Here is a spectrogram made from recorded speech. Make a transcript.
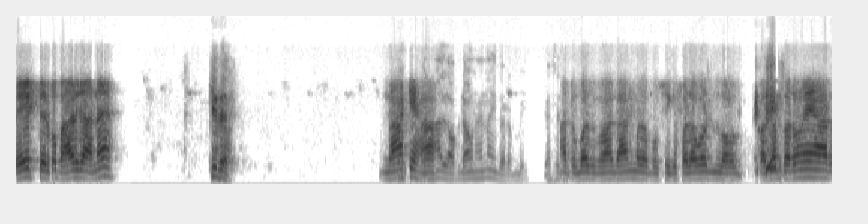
देख तेरे को बाहर जाना है। किधर? ना के हाँ। हाँ लॉकडाउन है ना इधर अभी हाँ तो बस वहाँ गान मरा उसी के फटाफट खत्म करो ना यार।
